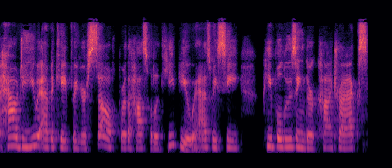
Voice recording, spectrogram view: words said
how do you advocate for yourself for the hospital to keep you as we see people losing their contracts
